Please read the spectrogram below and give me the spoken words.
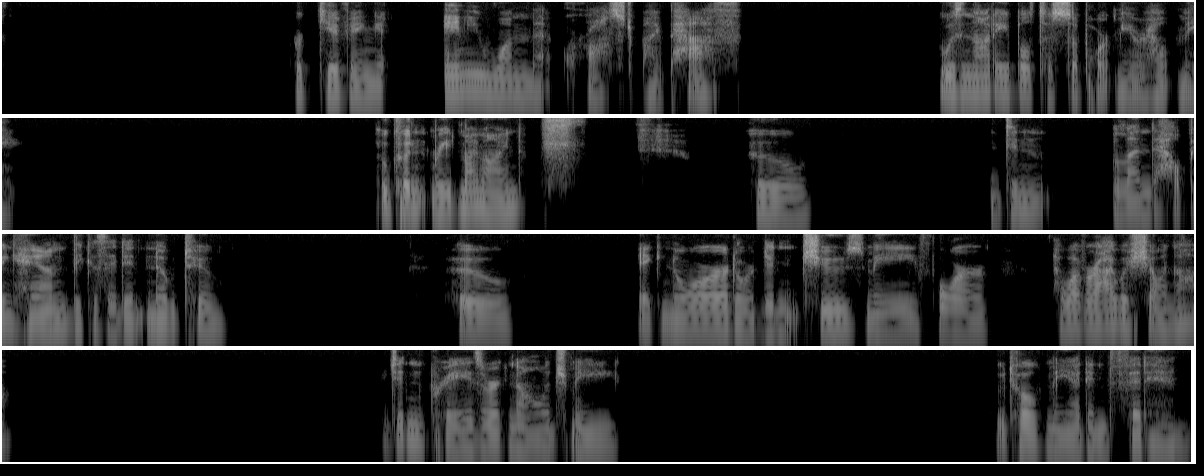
forgiving anyone that crossed my path who was not able to support me or help me, who couldn't read my mind, who didn't lend a helping hand because they didn't know to, who ignored or didn't choose me for however I was showing up. who Didn't praise or acknowledge me. Who told me I didn't fit in,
